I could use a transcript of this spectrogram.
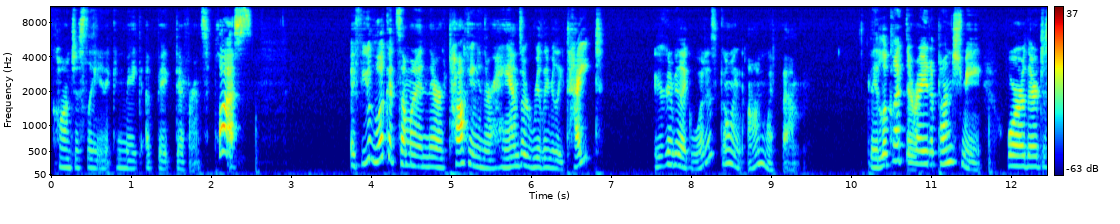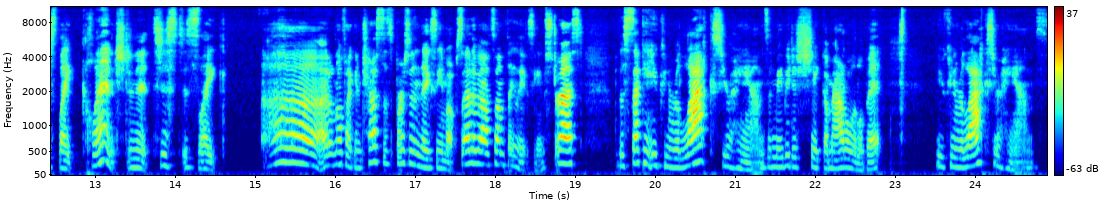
consciously and it can make a big difference. Plus, if you look at someone and they're talking and their hands are really, really tight, you're going to be like, what is going on with them? They look like they're ready to punch me, or they're just like clenched, and it just is like, ah, I don't know if I can trust this person. They seem upset about something, they seem stressed. But the second you can relax your hands and maybe just shake them out a little bit, you can relax your hands.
